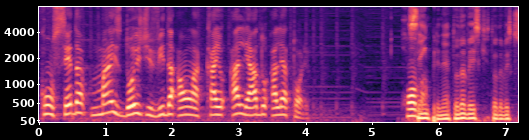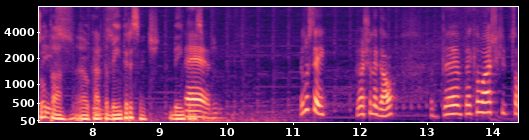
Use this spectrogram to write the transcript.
Conceda mais 2 de vida a um lacaio aliado aleatório. Roma. Sempre, né? Toda vez que, toda vez que soltar. Isso, é, o cara tá isso. bem interessante. Bem É. interessante. Eu gostei. Eu achei legal. É, é que eu acho que. Só...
